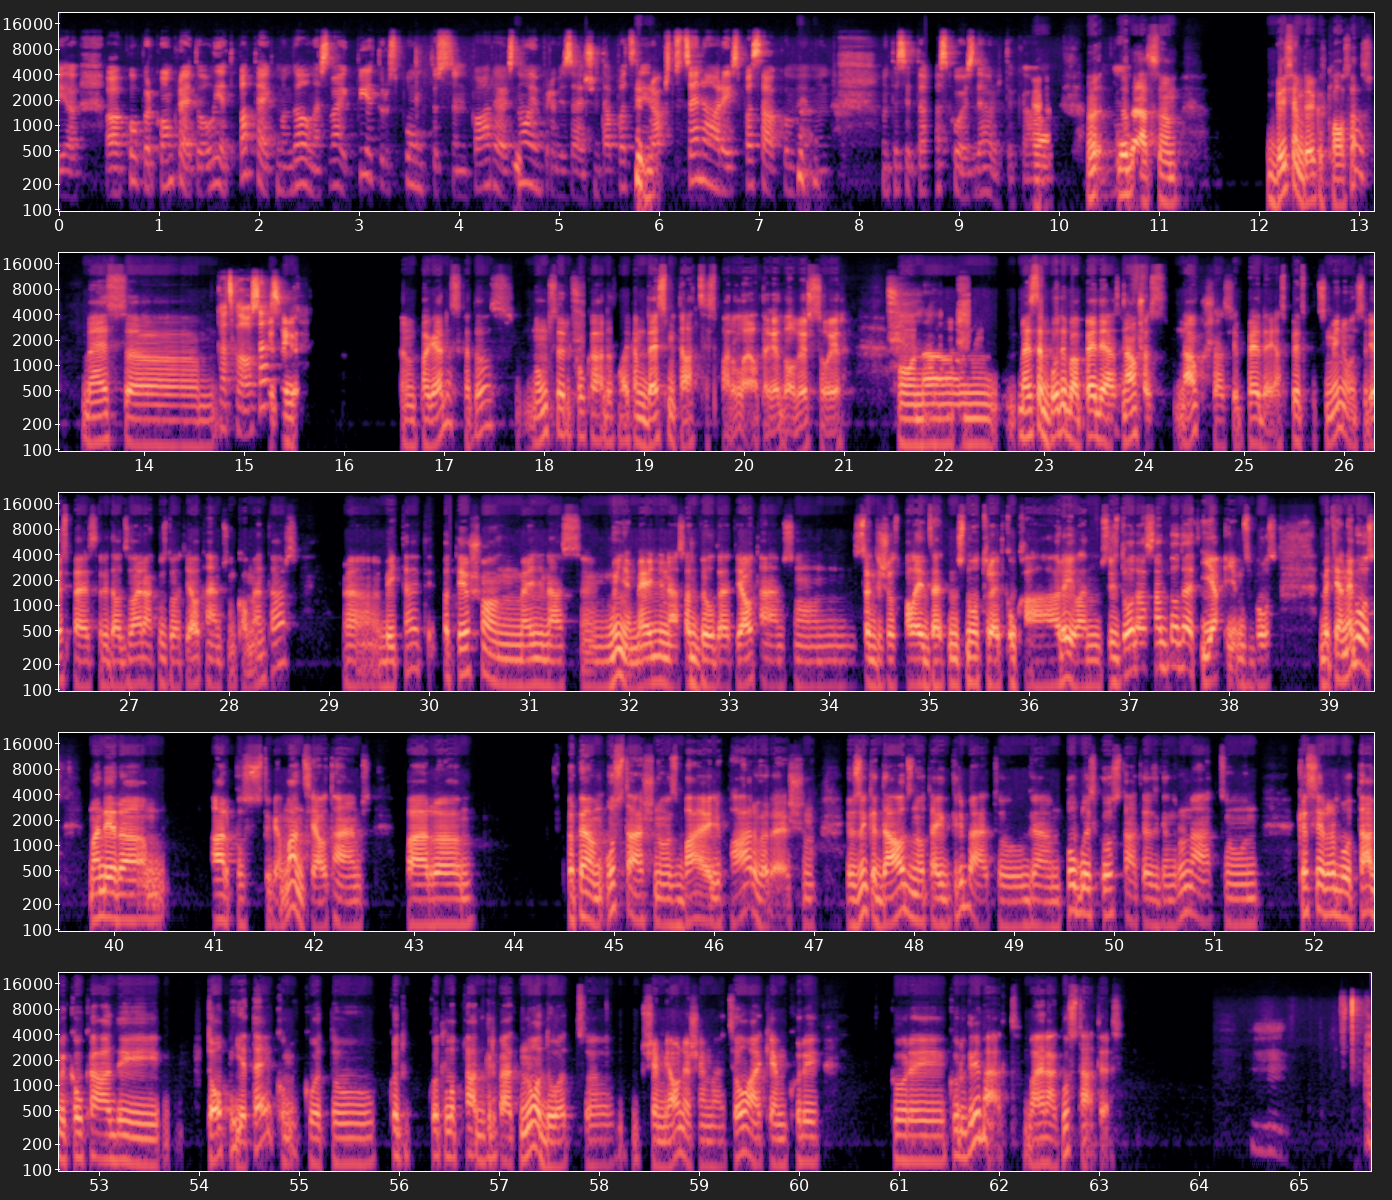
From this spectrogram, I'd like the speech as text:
ko par konkrēto lietu pateikt. Man galvenais vajag pieturas punktus un pārējais noimprovizēšanu. Tāpat arī rakstu scenārijas pasākumiem. Un, un tas ir tas, ko es daru. Tā kā. Nu, nu, tās, um, visiem tie, kas klausās, mēs. Um, Kāds klausās? Pagaidiet, skatos. Mums ir kaut kādas, laikam, desmit acis paralēli tagad vēl virsū. Ir. Un, um, mēs tam būtībā pēdējās nākušās, nākušās, ja pēdējās 15 minūtes ir iespējas arī daudz vairāk uzdot jautājumus un komentārus. Uh, Vitai patiešām mēģinās, viņa mēģinās atbildēt jautājumus un centīšos palīdzēt mums noturēt kaut kā arī, lai mums izdodas atbildēt, ja jums būs. Bet, ja nebūs, man ir um, ārpus kā, mans jautājums par um, par piemēram, uzstāšanos, baiļu pārvarēšanu. Jo zinu, ka daudz noteikti gribētu gan publiski uzstāties, gan runāt. Kas ir varbūt tavi kaut kādi top ieteikumi, ko tu, ko tu, ko tu labprāt gribētu nodot uh, šiem jauniešiem vai cilvēkiem, kuri, kuri, kuri gribētu vairāk uzstāties? Mm.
